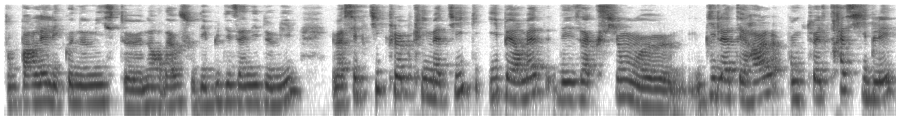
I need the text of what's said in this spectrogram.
dont parlait l'économiste Nordhaus au début des années 2000. Eh bien, ces petits clubs climatiques, ils permettent des actions euh, bilatérales, ponctuelles, très ciblées,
